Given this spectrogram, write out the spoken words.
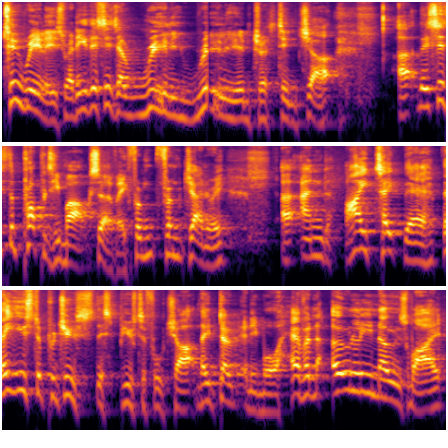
two reallys ready. This is a really really interesting chart. Uh, this is the property mark survey from from January. Uh, and I take their, they used to produce this beautiful chart and they don't anymore. Heaven only knows why.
